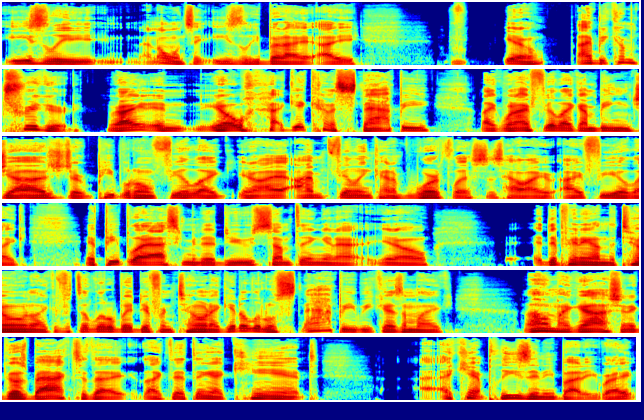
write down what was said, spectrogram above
easily, I don't want to say easily, but I, I, you know, I become triggered, right? And you know, I get kind of snappy. Like when I feel like I'm being judged or people don't feel like, you know, I, I'm feeling kind of worthless is how I, I feel like if people are asking me to do something and I, you know, depending on the tone, like if it's a little bit different tone, I get a little snappy because I'm like, oh my gosh. And it goes back to that, like that thing I can't, I can't please anybody, right?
